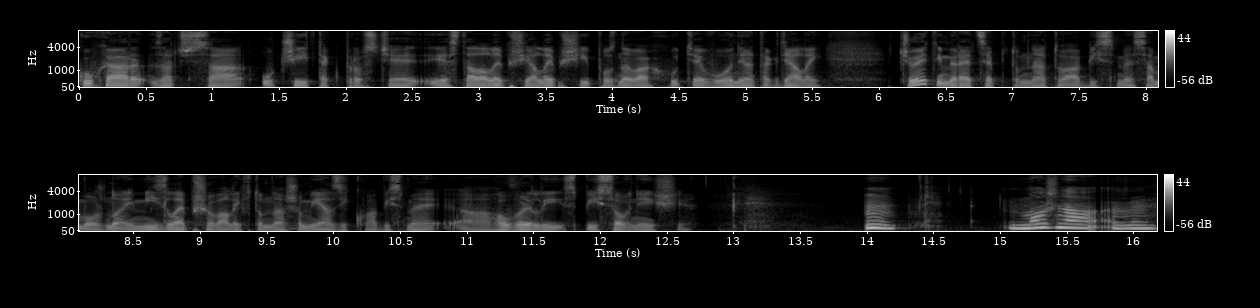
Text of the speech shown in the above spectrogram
kuchár zač sa učí, tak proste je stále lepší a lepší, poznáva chute, vôňa a tak ďalej. Čo je tým receptom na to, aby sme sa možno aj my zlepšovali v tom našom jazyku, aby sme hovorili spisovnejšie? Mm, možno um,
